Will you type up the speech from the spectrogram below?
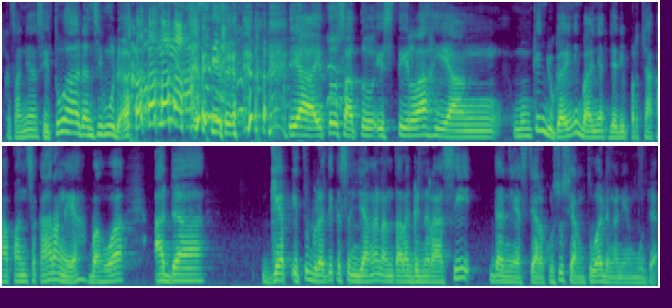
Kesannya si tua dan si muda Oke, langsung Ya, itu satu istilah yang mungkin juga ini banyak jadi percakapan sekarang ya, bahwa ada gap itu berarti kesenjangan antara generasi dan ya secara khusus yang tua dengan yang muda.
